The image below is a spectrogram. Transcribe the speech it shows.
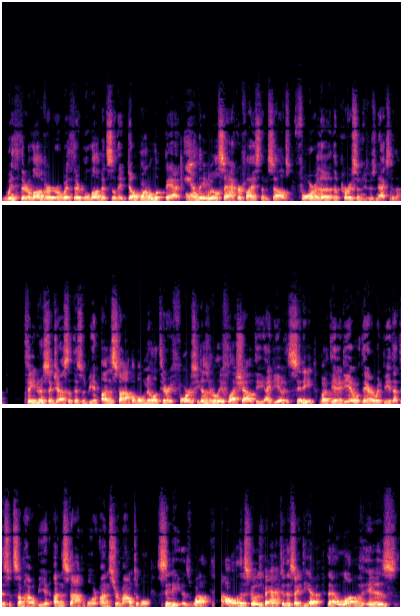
with their lover or with their beloved. So they don't want to look bad and they will sacrifice themselves for the, the person who's next to them. Phaedrus suggests that this would be an unstoppable military force. He doesn't really flesh out the idea of the city, but the idea there would be that this would somehow be an unstoppable or unsurmountable city as well. All of this goes back to this idea that love is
